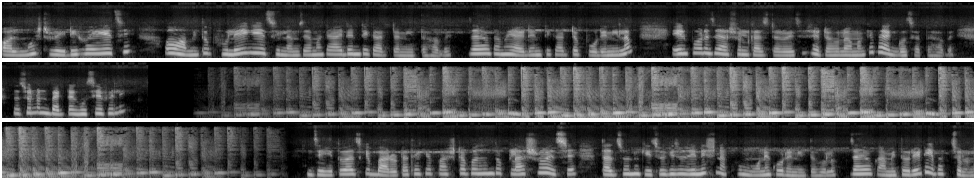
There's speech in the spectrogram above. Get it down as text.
অলমোস্ট রেডি হয়ে গেছি। ও, আমি তো ভুলেই গিয়েছিলাম যে আমাকে আইডেন্টি কার্ডটা নিতে হবে। যাই হোক, আমি আইডেন্টি কার্ডটা পরে নিলাম। এরপরে যে আসল কাজটা রয়েছে, সেটা হলো আমাকে ব্যাগ গোছাতে হবে। তো চলুন ব্যাগটা গুছিয়ে ফেলি। যেহেতু আজকে বারোটা থেকে পাঁচটা পর্যন্ত ক্লাস রয়েছে, তার জন্য কিছু কিছু জিনিস না খুব মনে করে নিতে হলো। যাই হোক, আমি তো রেডি এবার চলুন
